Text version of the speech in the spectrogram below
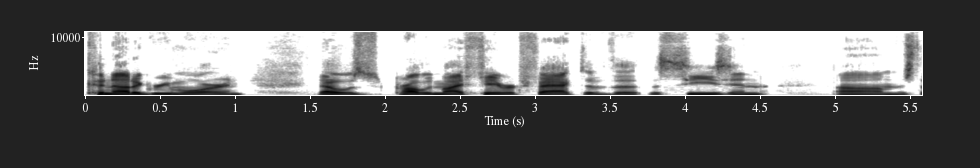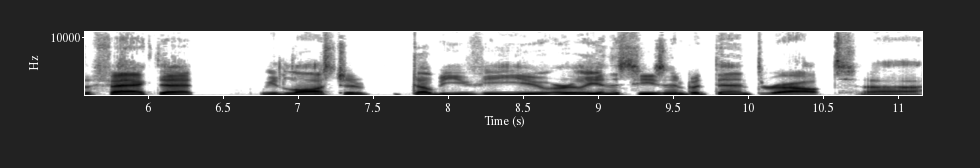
could not agree more. And that was probably my favorite fact of the the season um, is the fact that we lost to WVU early in the season, but then throughout uh,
